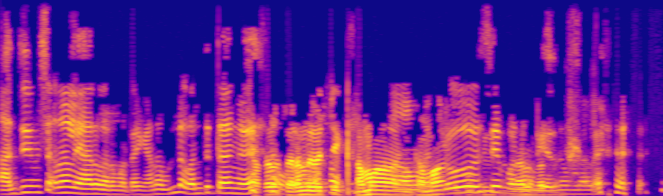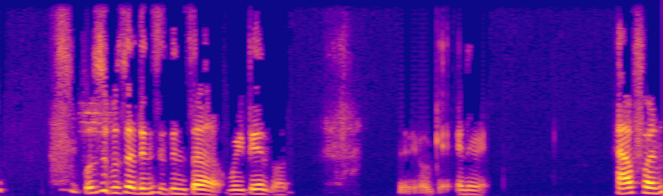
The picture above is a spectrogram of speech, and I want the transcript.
அஞ்சு நிமிஷம் ஆனாலும் யாரும் வர மாட்டாங்க ஆனா உள்ள வந்துட்டாங்க க்ளோஸே பண்ண முடியாது. நம்மளால புதுசு புதுசா தினிசு தினிசா போயிட்டே இருக்கும் சரி okay anyway have fun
